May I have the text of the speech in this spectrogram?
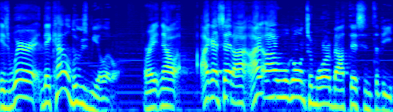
is where they kind of lose me a little. Right now, like I said, I, I, I will go into more about this into the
